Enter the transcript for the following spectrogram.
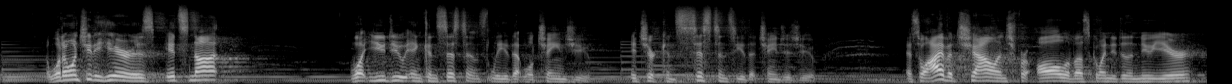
And what I want you to hear is it's not what you do inconsistently that will change you, it's your consistency that changes you. And so I have a challenge for all of us going into the new year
